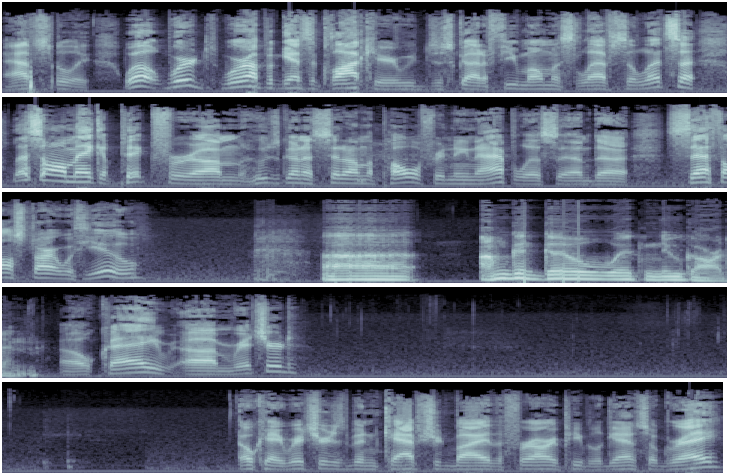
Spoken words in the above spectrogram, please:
Absolutely. Well, we're we're up against the clock here. We've just got a few moments left, so let's uh, let's all make a pick for um, who's going to sit on the pole for Indianapolis. And uh, Seth, I'll start with you. Uh, I'm gonna go with New Garden. Okay, um, Richard. Okay, Richard has been captured by the Ferrari people again. So Gray.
